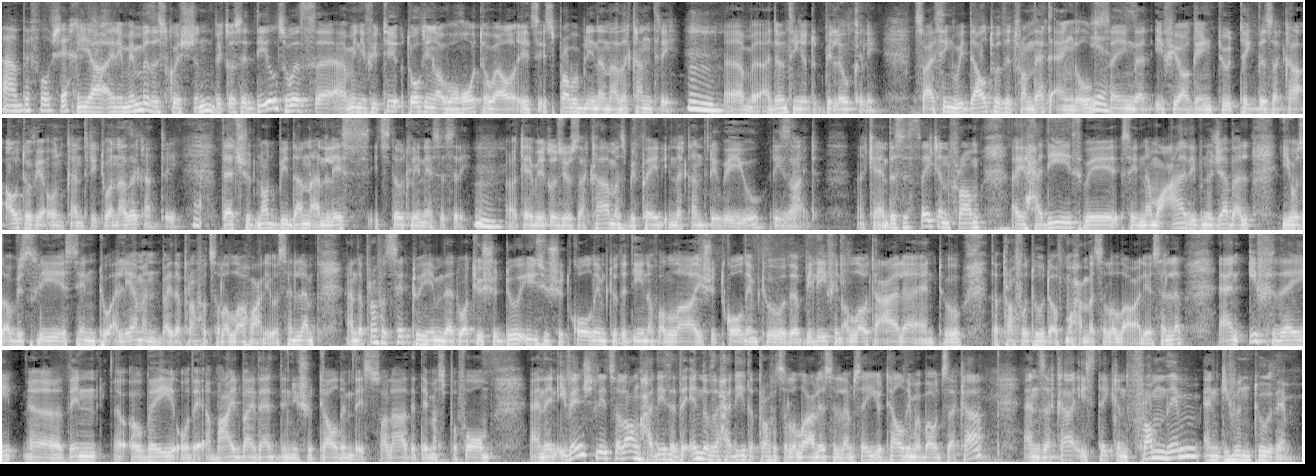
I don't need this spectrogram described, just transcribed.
um, before, Sheikh. Yeah, I remember this question because it deals with. Uh, I mean, if you're t- talking of a water well, it's it's probably in another country. Um, I don't think it would be locally. So I think we dealt with it from that angle, Yes. saying that if you are going to take the zakah out of your own country to another country, Yeah. that should not be done unless it's totally necessary. Okay, because your zakah must be paid in the country where you reside. Okay, and this is taken from a hadith where Sayyidina Mu'adh ibn Jabal, he was obviously sent to Al-Yaman by the Prophet wasallam, and the Prophet said to him that what you should do is you should call him to the deen of Allah, you should call him to the belief in Allah Ta'ala and to the prophethood of Muhammad wasallam, and if they uh, then obey or they abide by that, then you should tell them there's salah that they must perform, and then eventually it's a long hadith. At the end of the hadith, the Prophet wasallam say you tell them about zakah, and zakah is taken from them and given to them.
